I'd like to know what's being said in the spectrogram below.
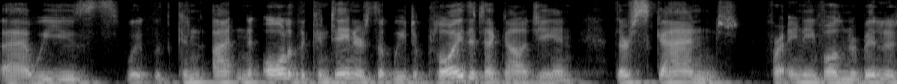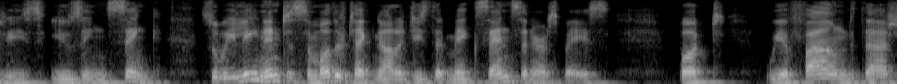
uh, we use with, with con- all of the containers that we deploy the technology in, they're scanned for any vulnerabilities using Snyk. So we lean into some other technologies that make sense in our space, but we have found that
